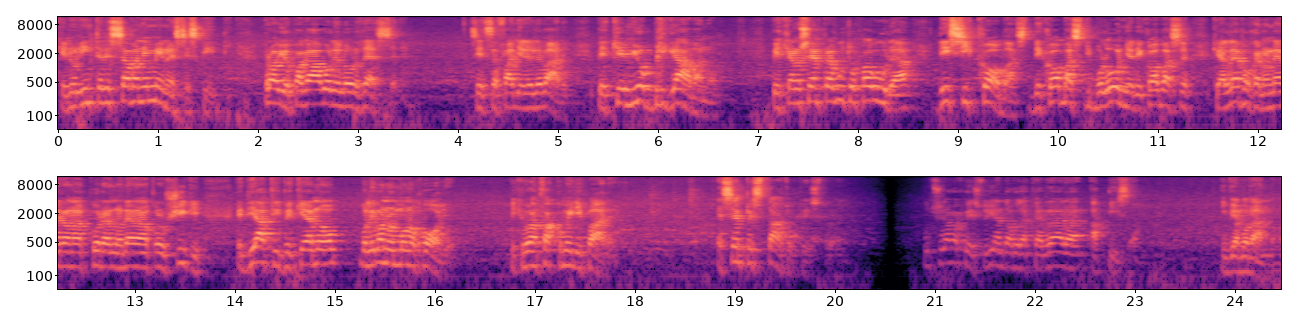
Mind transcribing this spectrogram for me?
che non gli interessava nemmeno essere iscritti, però io pagavo le loro tessere, senza fargliele levare, perché mi obbligavano, perché hanno sempre avuto paura dei Sicobas, dei Cobas di Bologna, dei Cobas che all'epoca non erano ancora, non erano ancora usciti, e di altri perché hanno, volevano il monopolio, perché volevano fare come gli pare. È sempre stato questo. Funzionava questo, io andavo da Carrara a Pisa, in via Moranno,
